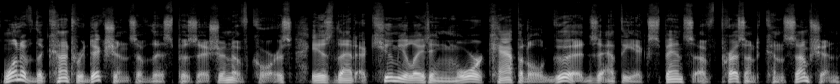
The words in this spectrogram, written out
One of the contradictions of this position, of course, is that accumulating more capital goods at the expense of present consumption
